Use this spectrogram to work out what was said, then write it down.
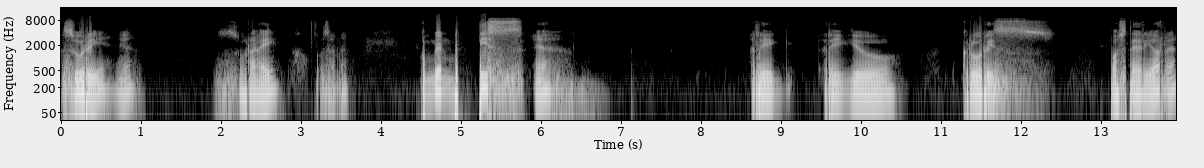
sure ya. Surai sana. Kemudian betis ya. Reg, regio cruris posterior ya.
